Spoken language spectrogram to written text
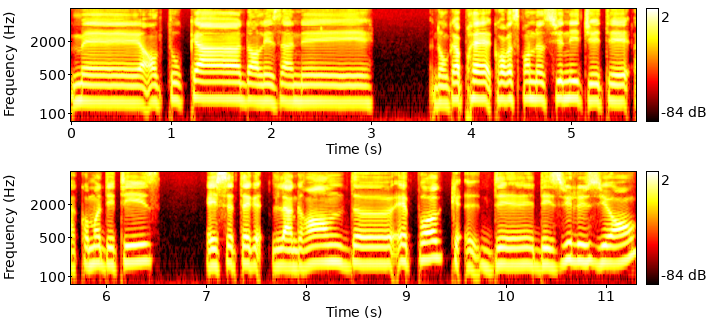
mais en tout cas dans les années donc après correspondance unit j'ai été à Commodities et c'était la grande euh, époque des, des illusions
